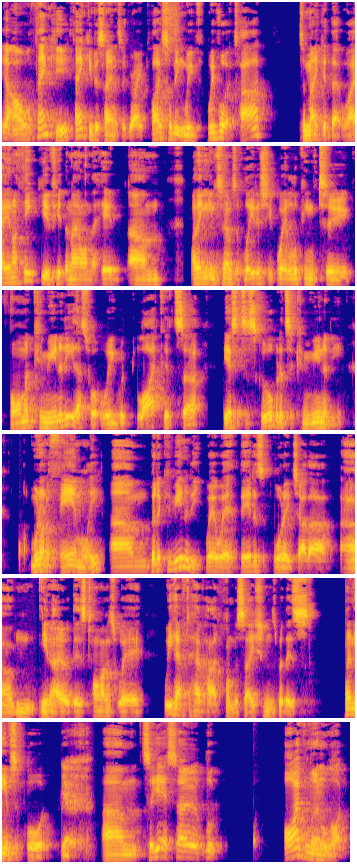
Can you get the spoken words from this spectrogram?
Yeah. Oh, well, thank you. Thank you for saying it's a great place. I think we've we've worked hard to make it that way, and I think you've hit the nail on the head. Um, I think in terms of leadership, we're looking to form a community. That's what we would like. It's a yes, it's a school, but it's a community. We're not a family, um, but a community where we're there to support each other. Um, you know, there's times where we have to have hard conversations, but there's plenty of support. Yep. Um, so yeah, so look, I've learned a lot.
